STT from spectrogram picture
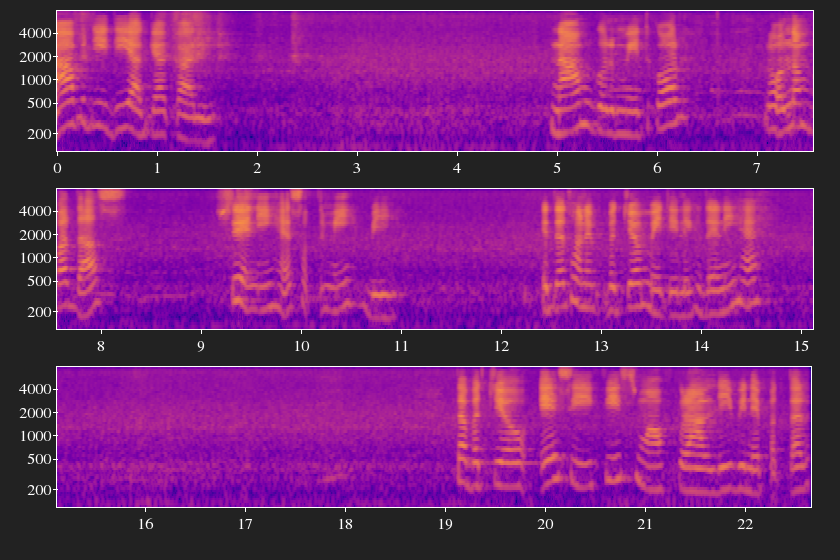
ਆਪ ਜੀ ਦੀ ਆਗਿਆਕਾਰੀ। ਨਾਮ ਗੁਰਮੀਤ ਕੌਰ, ਰੋਲ ਨੰਬਰ 10 ਸ਼੍ਰੇਣੀ ਹੈ ਸੱਤਵੀਂ ਬੀ ਇੱਧਰ ਤੁਹਾਨੂੰ ਬੱਚਿਓ ਮਿਤੀ ਲਿਖ ਦੇਣੀ ਹੈ। ਤਾਂ ਬੱਚਿਓ, ਇਹ ਸੀ ਫੀਸ ਮਾਫ ਕਰਾਉਣ ਲਈ ਬਿਨੇ ਪੱਤਰ।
